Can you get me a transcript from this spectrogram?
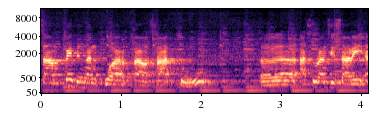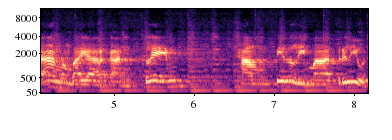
Sampai dengan kuartal 1, eh, asuransi syariah membayarkan klaim hampir 5 triliun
